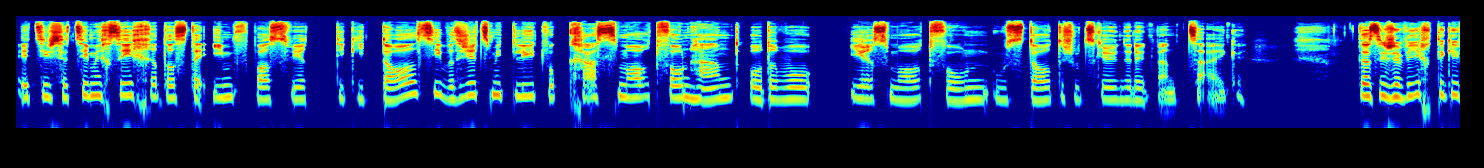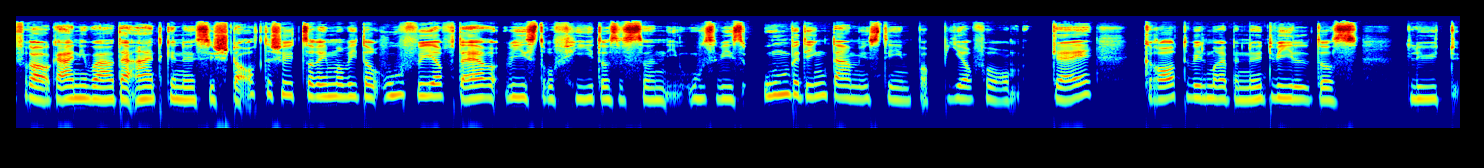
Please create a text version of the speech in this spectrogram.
Jetzt ist es ziemlich sicher, dass der Impfpass wird digital sein. Was ist jetzt mit Leuten, die kein Smartphone haben oder die ihr Smartphone aus Datenschutzgründen nicht zeigen wollen? Das ist eine wichtige Frage, eine, die auch der eidgenössische Datenschützer immer wieder aufwirft. Er weist darauf hin, dass es so einen Ausweis unbedingt auch müsste in Papierform geben müsste. Gerade weil man eben nicht will, dass die Leute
